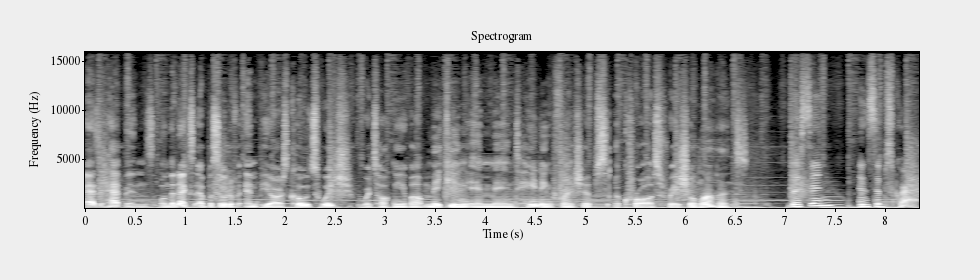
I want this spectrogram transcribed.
as it happens, on the next episode of NPR's Code Switch, we're talking about making and maintaining friendships across racial lines. Listen and subscribe.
